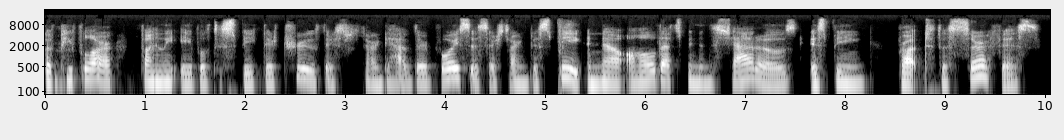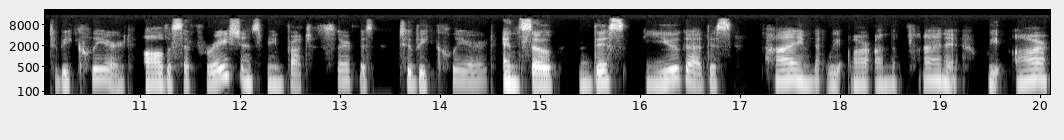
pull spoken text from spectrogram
but mm-hmm. people are finally able to speak their truth they're starting to have their voices they're starting to speak and now all that's been in the shadows is being brought to the surface to be cleared all the separations being brought to the surface to be cleared and so this yuga this time that we are on the planet we are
